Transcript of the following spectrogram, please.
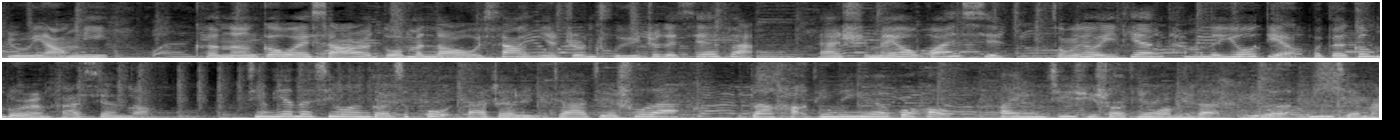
比如杨幂。可能各位小耳朵们的偶像也正处于这个阶段，但是没有关系，总有一天他们的优点会被更多人发现的。今天的新闻格子铺到这里就要结束啦！一段好听的音乐过后，欢迎继续收听我们的娱乐音节码。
